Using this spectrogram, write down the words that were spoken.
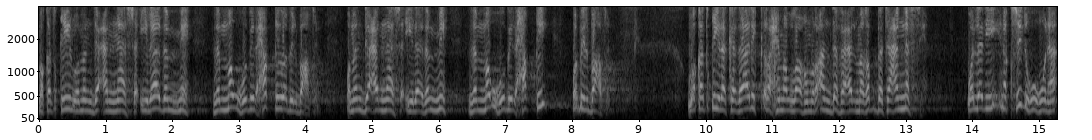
وقد قيل ومن دعا الناس إلى ذمه ذموه بالحق وبالباطل. ومن دعا الناس إلى ذمه ذموه بالحق وبالباطل. وقد قيل كذلك رحم الله امرأ دفع المغبة عن نفسه. والذي نقصده هنا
